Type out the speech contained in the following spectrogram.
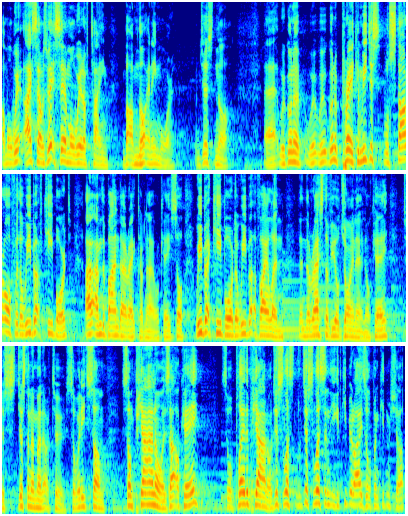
I'm aware, actually, I was about to say I'm aware of time, but I'm not anymore. I'm just not. Uh, we're going to we're, we're going to pray. Can we just, we'll start off with a wee bit of keyboard. I, am the band director now, okay? So, wee bit of keyboard, a wee bit of violin, then the rest of you will join in, okay? Just, just in a minute or two. So, we need some, some piano. Is that okay? So we'll play the piano. Just listen, just listen. You can keep your eyes open, keep them shut.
